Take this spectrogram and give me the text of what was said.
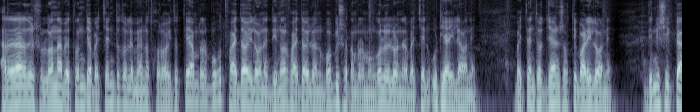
আর এরা যদি ষোলো আনা বেতন দিয়া বাচ্চাইন তো তলে মেহনত করা হইতো তে আমরা বহুত ফায়দা হইল অনে দিনের ফায়দা হইল অনে ভবিষ্যৎ আমরা মঙ্গল হইল অনে বাচ্চাইন উঠি আইলা অনে তোর জেন শক্তি বাড়িল অনে দিনী শিক্ষা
